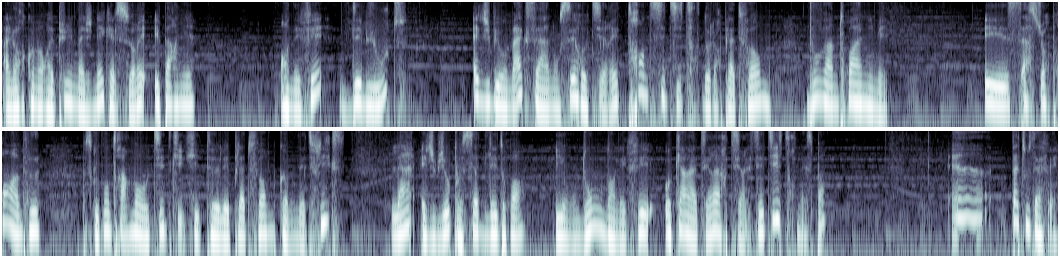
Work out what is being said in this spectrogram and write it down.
alors qu'on aurait pu imaginer qu'elles seraient épargnées. En effet, début août, HBO Max a annoncé retirer 36 titres de leur plateforme, dont 23 animés. Et ça surprend un peu, parce que contrairement aux titres qui quittent les plateformes comme Netflix, là, HBO possède les droits, et ont donc dans les faits aucun intérêt à retirer ces titres, n'est-ce pas? Euh, Pas tout à fait.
